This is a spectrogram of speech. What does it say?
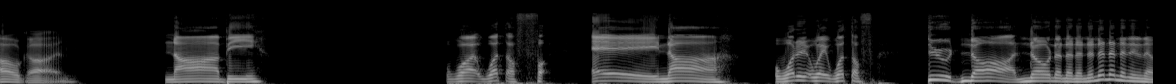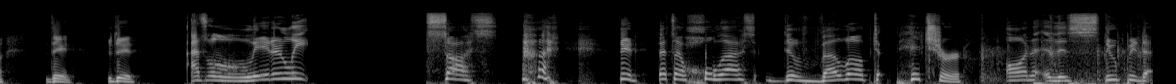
Oh god. Nah, B. What what the fuck? Hey, nah. What did wait, what the Dude, nah. No, no, no, no, no, no, no, no, no, no. Dude, dude. That's literally sus. dude, that's a whole ass developed picture on this stupid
